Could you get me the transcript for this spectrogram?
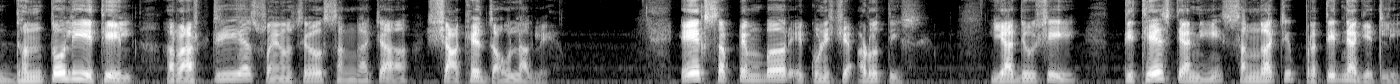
धंतोली येथील राष्ट्रीय स्वयंसेवक संघाच्या शाखेत जाऊ लागले. एक सप्टेंबर एकोणीसशे अडोतीस या दिवशी तिथेच त्यांनी संघाची प्रतिज्ञा घेतली.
